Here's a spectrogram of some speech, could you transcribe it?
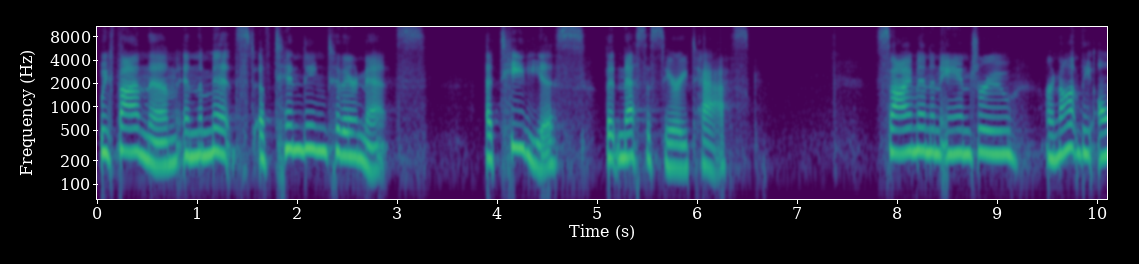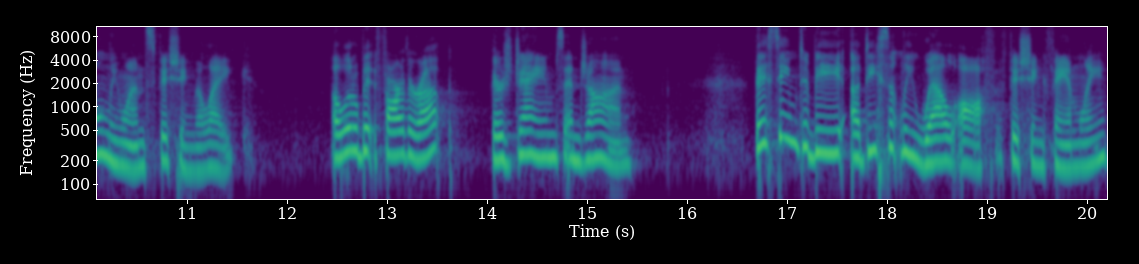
We find them in the midst of tending to their nets, a tedious but necessary task. Simon and Andrew are not the only ones fishing the lake. A little bit farther up, there's James and John. They seem to be a decently well off fishing family,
